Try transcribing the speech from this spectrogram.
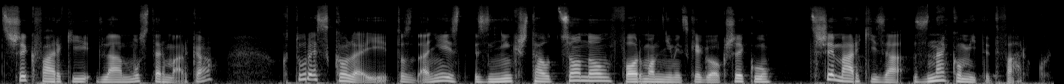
trzy kwarki dla Mustermarka, które z kolei to zdanie jest zniekształconą formą niemieckiego okrzyku trzy marki za znakomity twaróg.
